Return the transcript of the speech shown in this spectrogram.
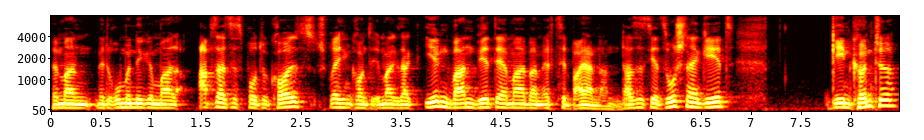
wenn man mit Rummenigge mal abseits des Protokolls sprechen konnte, immer gesagt, irgendwann wird der mal beim FC Bayern landen. Dass es jetzt so schnell geht, gehen könnte,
